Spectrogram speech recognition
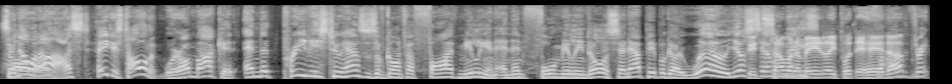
So no one on. asked. He just told him we're on market, and the previous two houses have gone for five million and then four million dollars. So now people go, "Whoa, you're Did selling Did someone these immediately put their hand for up? three-"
